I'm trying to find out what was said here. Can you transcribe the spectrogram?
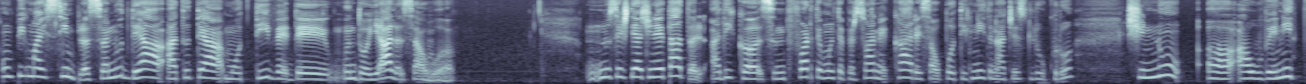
un pic mai simplă, să nu dea atâtea motive de îndoială sau mm. nu se știa cine e tatăl. Adică sunt foarte multe persoane care s-au potignit în acest lucru și nu uh, au venit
